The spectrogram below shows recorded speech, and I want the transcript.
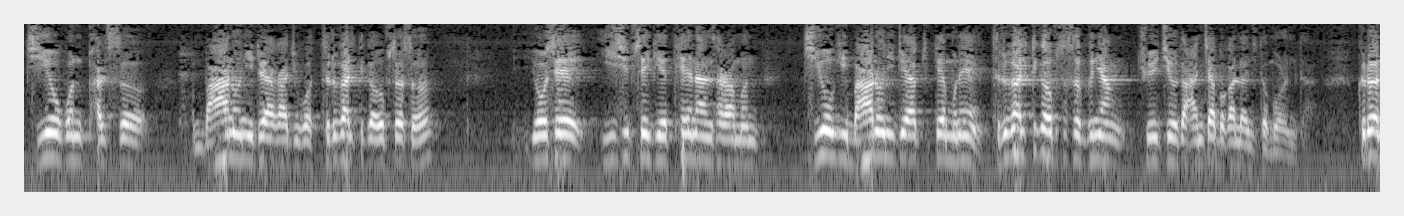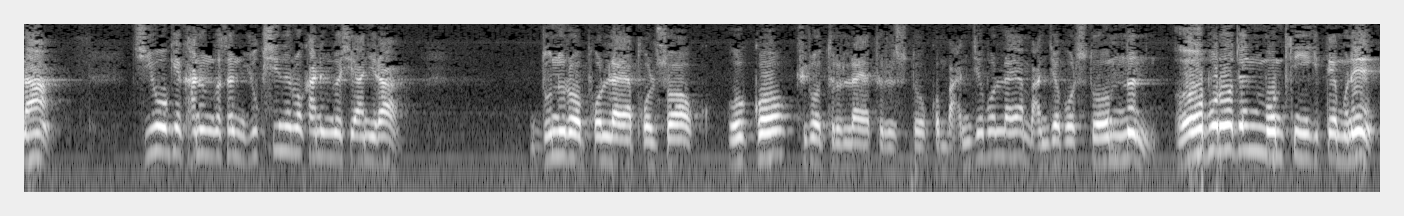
지옥은 벌써 만 원이 되어가지고 들어갈 데가 없어서 요새 20세기에 태어난 사람은 지옥이 만 원이 되었기 때문에 들어갈 데가 없어서 그냥 죄 지어도 안 잡아갈런지도 모릅니다. 그러나 지옥에 가는 것은 육신으로 가는 것이 아니라 눈으로 볼라야 볼 수 없고 귀로 들을라야 들을 수도 없고 만져볼라야 만져볼 수도 없는 업으로 된 몸뚱이기 때문에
